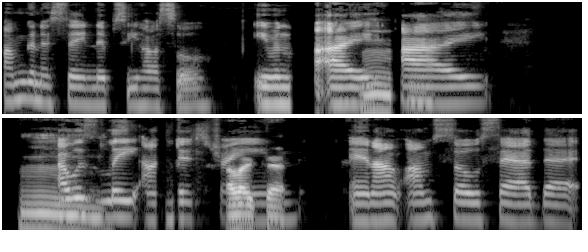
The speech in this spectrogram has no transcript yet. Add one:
I'm gonna say Nipsey Hussle. Even though I Mm. I I was Mm. late on his train, like and I'm I'm so sad that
